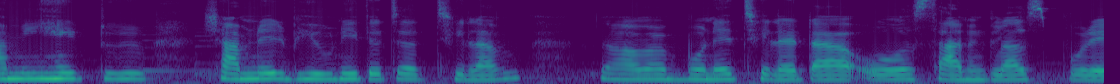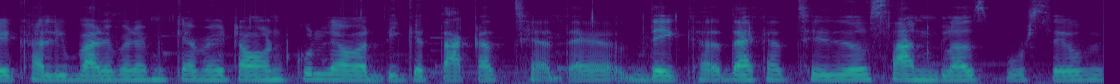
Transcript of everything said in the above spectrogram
আমি একটু সামনের ভিউ নিতে চাচ্ছিলাম। তো আমার বোনের ছেলেটা, ও সানগ্লাস পরে খালি বারে বারে আমি ক্যামেরাটা অন করলে আমার দিকে তাকাচ্ছে দেখা দেখাচ্ছে যে ও সানগ্লাস পরছে। ওকে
